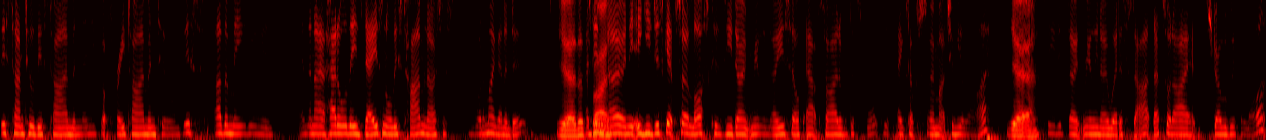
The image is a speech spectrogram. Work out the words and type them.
this time till this time, and then you've got free time until this other meeting, and and then I had all these days and all this time, and I was just, what am I going to do? Yeah, that's I didn't right. know, and you, you just get so lost because you don't really know yourself outside of the sport because it takes up so much of your life. Yeah, So you just don't really know where to start. That's what I struggled with a lot,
